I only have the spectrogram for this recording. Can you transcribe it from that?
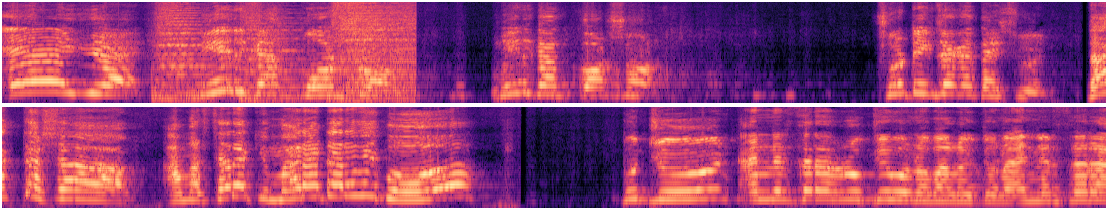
এই যে নির্ঘাত কর্ষণ নির্ঘাত কর্ষণ সঠিক জায়গায় তাইছুন ডাক্তার সাহেব আমার সেরা কি মারা টারা দেবো? বুঝুন আইনের ছাড়া রোগ জীবনও ভালো হইতো না। আইনের ছাড়া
